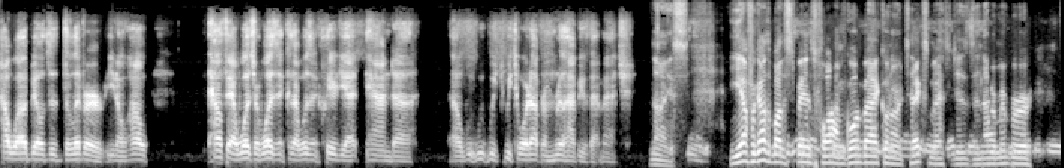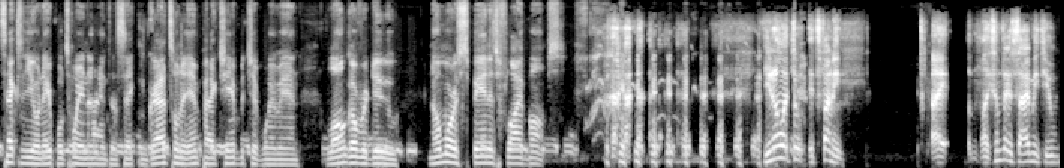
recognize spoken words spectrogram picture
how well I'd be able to deliver, you know, how healthy I was or wasn't because I wasn't cleared yet. And uh, uh we, we we tore it up and I'm real happy with that match. Nice. Yeah, I forgot about the Spanish fly. I'm going back on our text messages, and I remember texting you on April 29th. I said, Congrats on the Impact Championship win, man. Long overdue. No more Spanish fly bumps. You know what? It's funny. I like something inside me too.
